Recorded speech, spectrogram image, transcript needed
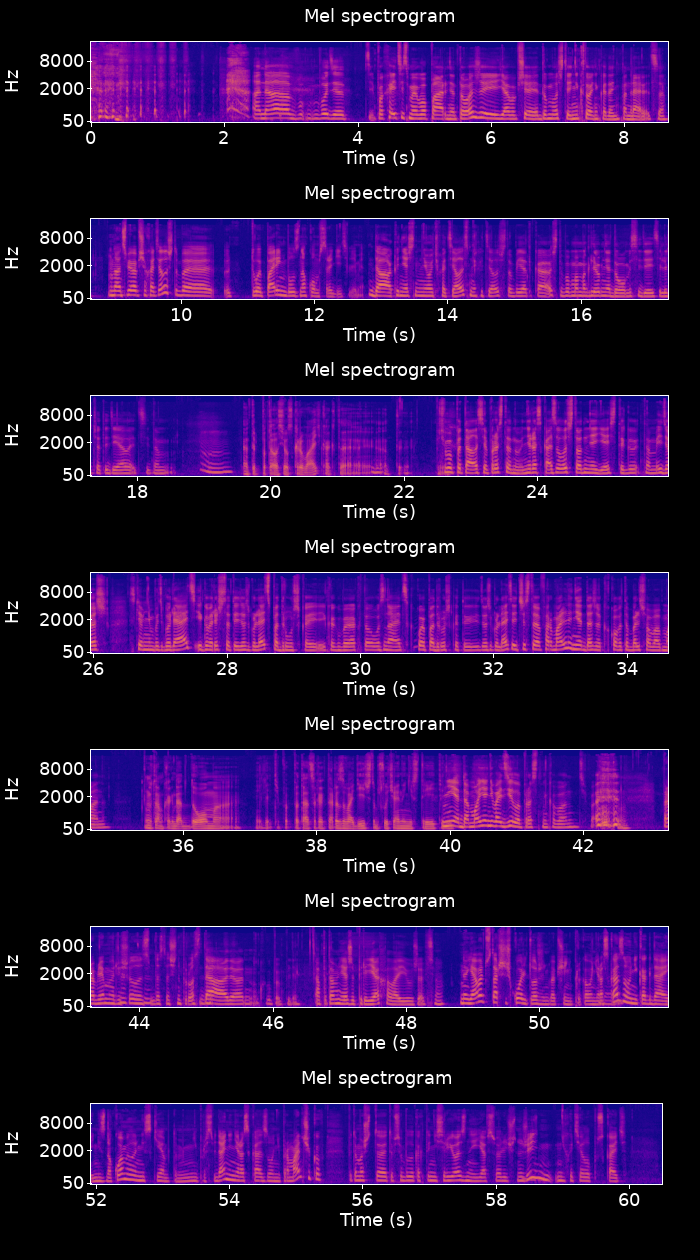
она будет типа хейтить моего парня тоже, и я вообще думала, что ей никто никогда не понравится. Ну, а тебе вообще хотелось, чтобы твой парень был знаком с родителями? Да, конечно, мне очень хотелось. Мне хотелось, чтобы я такая, чтобы мы могли у меня дома сидеть или что-то делать. И там... А ты пыталась его скрывать как-то? От... Почему пыталась? Я просто ну, не рассказывала, что он у меня есть. Ты там идешь с кем-нибудь гулять и говоришь, что ты идешь гулять с подружкой. И как бы кто узнает, с какой подружкой ты идешь гулять. И чисто формально нет даже какого-то большого обмана. Ну, там, когда дома, или, типа, пытаться как-то разводить, чтобы случайно не встретились. Нет, домой я не водила просто никого. Ну, типа. Проблема решилась достаточно просто. Да, да, ну, как бы, блин. А потом я же переехала, и уже все. Но я вот в старшей школе тоже вообще ни про кого не рассказывала никогда, и не знакомила ни с кем, там, ни про свидания не рассказывала, ни про мальчиков, потому что это все было как-то несерьезно, и я в свою личную жизнь не хотела пускать.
